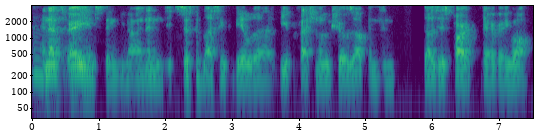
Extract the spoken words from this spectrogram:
Mm-hmm. And that's very interesting, you know. And then it's just a blessing to be able to be a professional who shows up and, and does his part there very well.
